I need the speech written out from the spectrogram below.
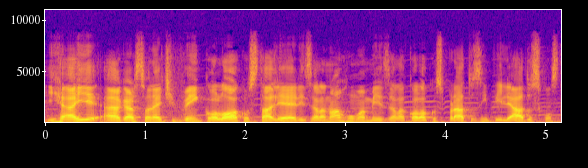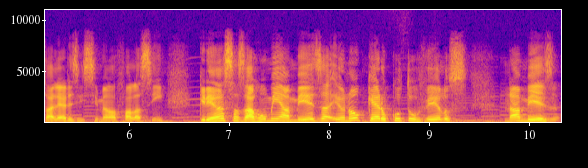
e aí a garçonete vem, coloca os talheres, ela não arruma a mesa, ela coloca os pratos empilhados com os talheres em cima, ela fala assim: "Crianças, arrumem a mesa, eu não quero cotovelos na mesa".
